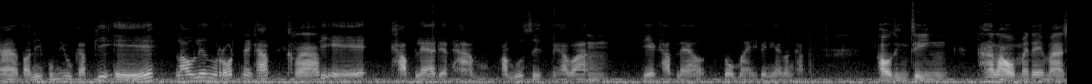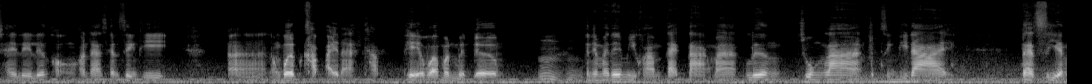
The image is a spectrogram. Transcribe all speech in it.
อ่าตอนนี้ผมอยู่กับพี่เอเล่าเรื่องรถนะครับครับพี่เอขับแล้วเดี๋ยวถามความรู้สึกนะครับว่าอืมพี่เอขับแล้วตัวใหม่เป็นไงบ้างครับ เอาจริง ๆ ถ้าเราไม่ได้มาใช้ในเรื่องของ Honda Sensing ที่อ่าน้องเบิร์ตขับไปนะครับเพว่ามันเหมือนเดิมอืมอืมมันยังไม่ได้มีความแตกต่างมากเรื่องช่วงล่างสิ่งที่ได้ แต่เสียง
